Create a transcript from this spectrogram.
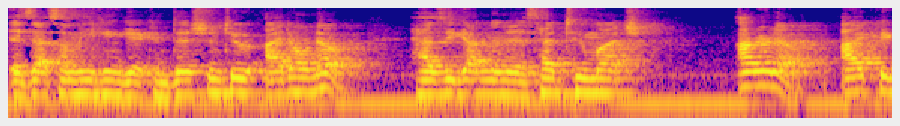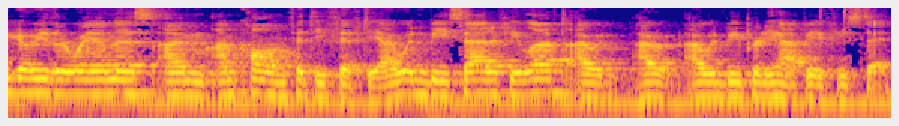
is that something he can get conditioned to? I don't know. Has he gotten in his head too much? I don't know. I could go either way on this. I'm I'm calling 50-50. I wouldn't be sad if he left. I would I would, I would be pretty happy if he stayed.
